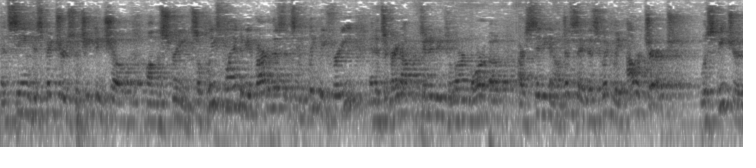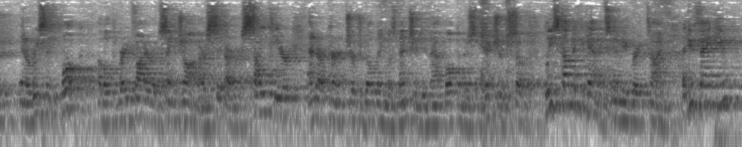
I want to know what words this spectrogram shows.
and seeing his pictures, which he can show on the screen. So please plan to be a part of this. It's completely free, and it's a great opportunity to learn more about our city. And I'll just say this quickly our church was featured in a recent book about the Great Fire of St. John. Our, our site here and our current church building was mentioned in that book, and there's some pictures. So please come if you can. It's going to be a great time. I do thank you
